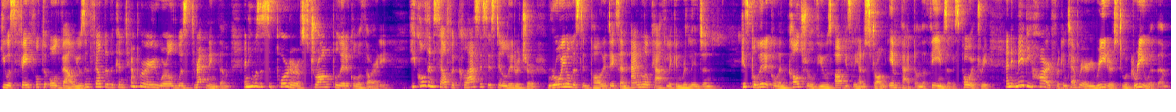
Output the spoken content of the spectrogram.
he was faithful to old values, and felt that the contemporary world was threatening them, and he was a supporter of strong political authority. He called himself a classicist in literature, royalist in politics, and Anglo Catholic in religion. His political and cultural views obviously had a strong impact on the themes of his poetry, and it may be hard for contemporary readers to agree with them.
